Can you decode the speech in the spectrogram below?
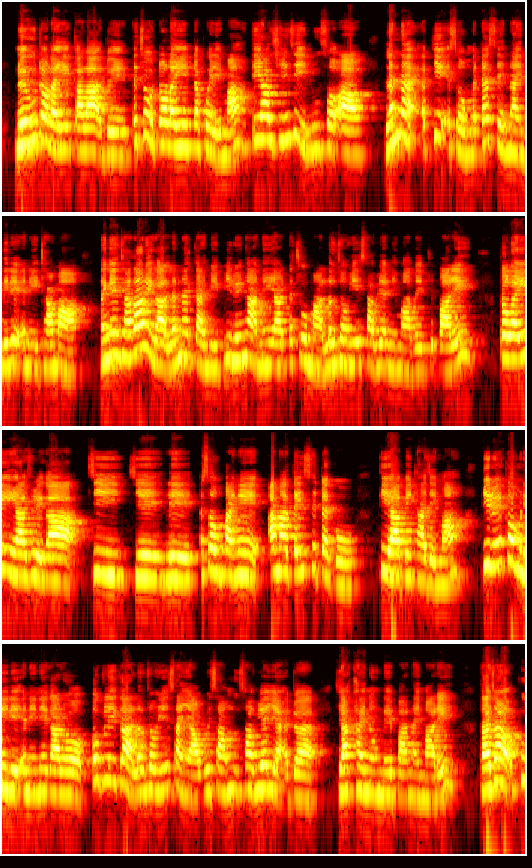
။နှွေဦးတော်လိုင်းရေးကာလအတွင်းတချို့တော်လိုင်းရေးတပ်ဖွဲ့တွေမှာတယောက်ချင်းစီလူစောအောင်လက်နက်အပြည့်အစုံမတက်ဆင်နိုင်သေးတဲ့အနေအထားမှာ နိုင်ငံခြားသားတွေကလက်နက်ကင်ပြီးပြည်တွင်းကနေရာတချို့မှာလုံခြုံရေးဆောင်ရွက်နေမှာပဲဖြစ်ပါတယ်။တော်လိုင်းရေးအင်အားစုတွေကကြီးရေလေအစုံပိုင်တဲ့အာဏာသိမ်းစစ်တပ်ကိုဖိအားပေးထားချိန်မှာပြည်တွင်းကုမ္ပဏီတွေအနေနဲ့ကတော့ပုဂ္ဂလိကလုံခြုံရေးဆိုင်ရာဝန်ဆောင်မှုဆောင်ရွက်ရန်အတွက်ရခိုင်နှုံနေပါနိုင်ပါတယ်။ဒါကြောင့်အခု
